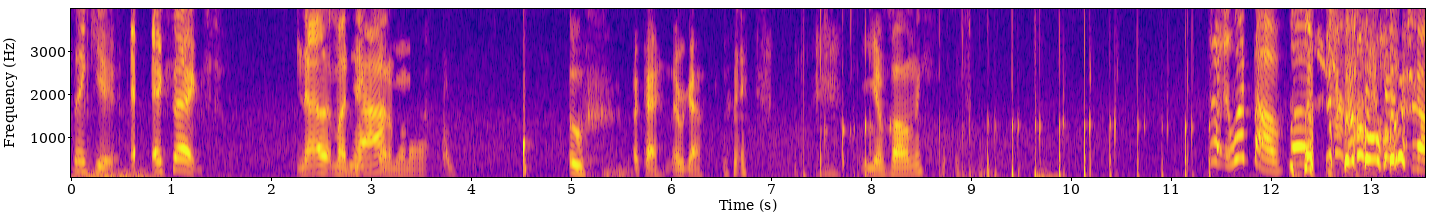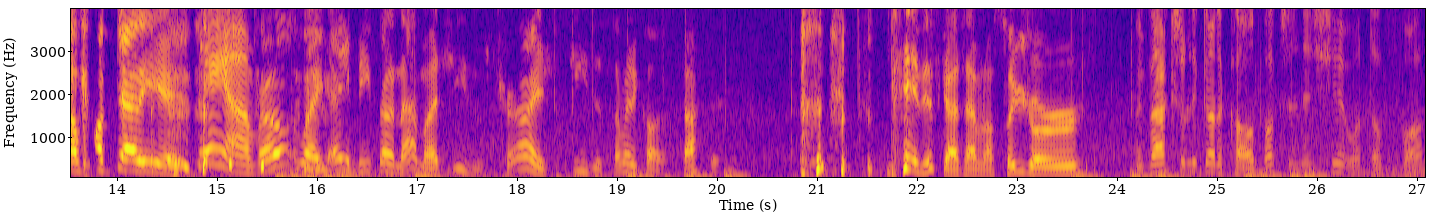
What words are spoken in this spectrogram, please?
Thank you. A- XX. Now that my dick's out of my mouth. Ooh. Okay, there we go. you gonna follow me? Hey, what the fuck? Get the fuck out of here. Damn, bro. Like, I ain't deep throwing that much. Jesus Christ. Jesus, somebody call a doctor. Hey, this guy's having a seizure. we've actually got a call box in this shit. What the fuck?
